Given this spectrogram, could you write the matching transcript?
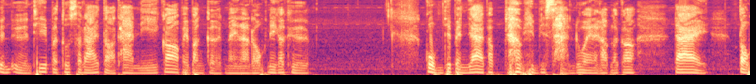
อื่น ๆ ที่ประทุษร้ายต่อทานนี้ก็ไปบังเกิดในนรกนี่ก็คือ กลุ่มที่เป็นญาติพระเจ้าพิมพิสารด้วยนะครับ แล้วก็ได้ตก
